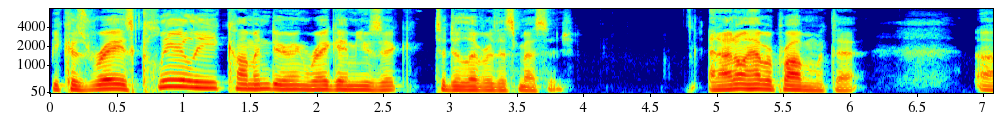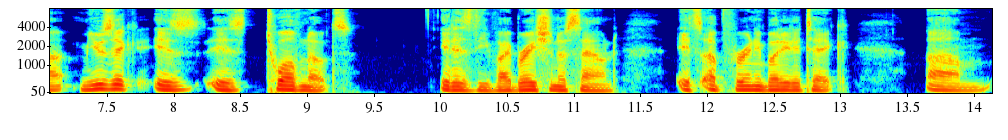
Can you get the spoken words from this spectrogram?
because Ray is clearly commandeering reggae music to deliver this message, and I don't have a problem with that. Uh, music is is twelve notes. It is the vibration of sound. It's up for anybody to take. Um,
